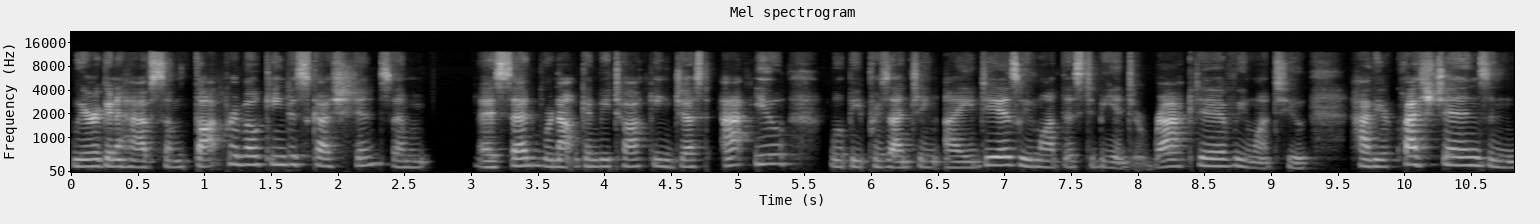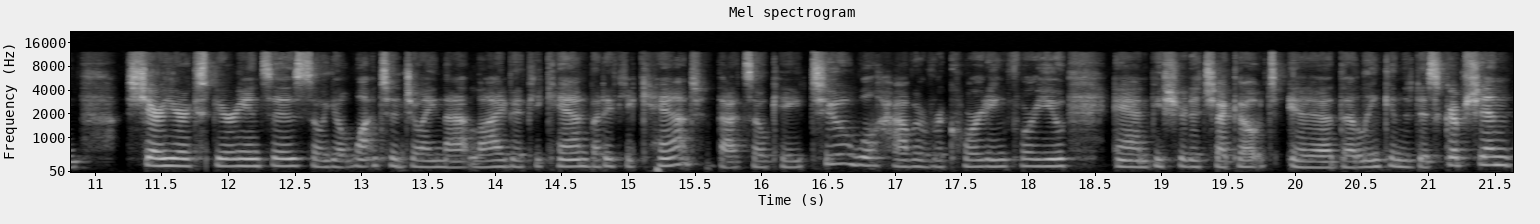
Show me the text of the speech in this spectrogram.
We are going to have some thought provoking discussions. and as I said, we're not going to be talking just at you. We'll be presenting ideas. We want this to be interactive. We want to have your questions and share your experiences. So you'll want to join that live if you can. But if you can't, that's okay too. We'll have a recording for you. And be sure to check out uh, the link in the description.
